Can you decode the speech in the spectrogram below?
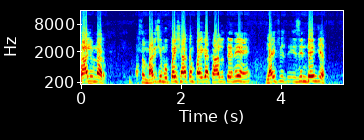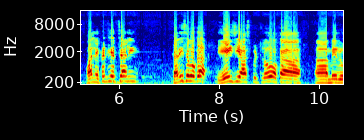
ఖాళీ ఉన్నారు అసలు మనిషి ముప్పై శాతం పైగా కాలుతేనే లైఫ్ ఇస్ ఇన్ డేంజర్ వాళ్ళని ఎక్కడ చేర్చాలి? కనీసం ఒక ఏజీ హాస్పిటల్లో ఒక మీరు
